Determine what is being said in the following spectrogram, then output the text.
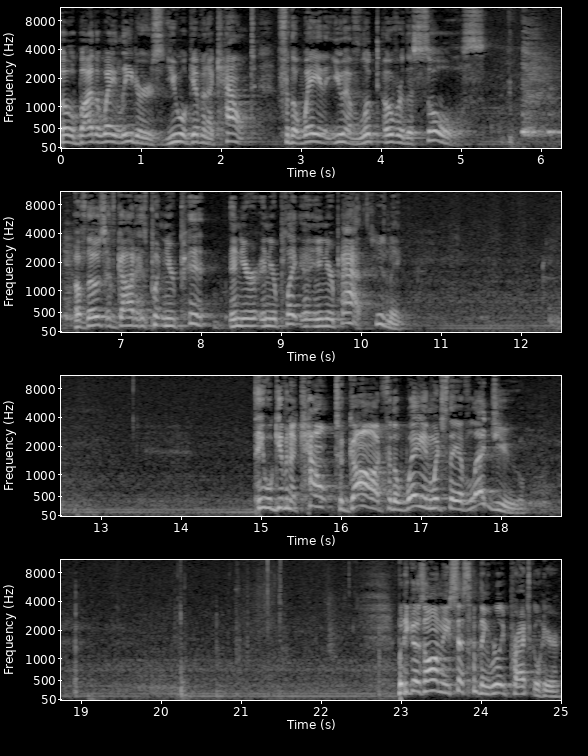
Oh, by the way, leaders, you will give an account for the way that you have looked over the souls of those of God has put in your pit, in your in your plate, in your path. Excuse me. They will give an account to God for the way in which they have led you. But he goes on and he says something really practical here.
